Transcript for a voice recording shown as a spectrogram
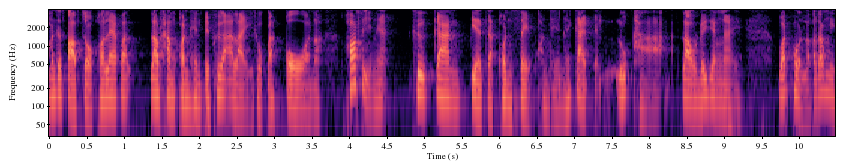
มันจะตอบโจทย์ข้อแรกว่าเราทำคอนเทนต์ไปเพื่ออะไรถูกปะโกเนาะข้อ4เนี้ยคือการเปลี่ยนจากคนเสพคอนเทนต์ให้กลายเป็นลูกค้าเราได้ยังไง วัดผลเราก็ต้องมี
